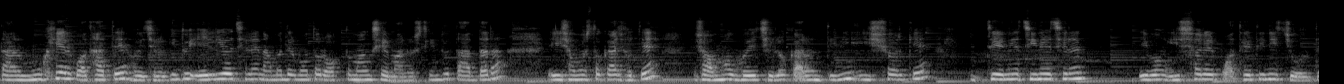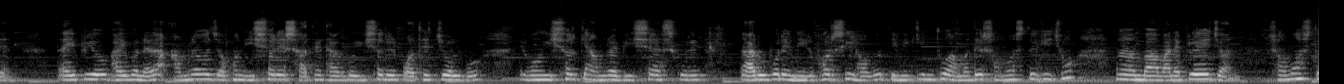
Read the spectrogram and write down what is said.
তার মুখের কথাতে হয়েছিল। কিন্তু এলিও ছিলেন আমাদের মতো রক্ত মাংসের মানুষ। কিন্তু তার দ্বারা এই সমস্ত কাজ হতে সম্ভব হয়েছিল। কারণ তিনি ঈশ্বরকে চেনে চিনেছিলেন। এবং ঈশ্বরের পথে তিনি চলতেন। তাই প্রিয় ভাই বোনেরা আমরাও যখন ঈশ্বরের সাথে থাকব, ঈশ্বরের পথে চলবো এবং ঈশ্বরকে আমরা বিশ্বাস করে তার উপরে নির্ভরশীল হব, তিনি কিন্তু আমাদের সমস্ত কিছু বা মানে প্রয়োজন, সমস্ত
